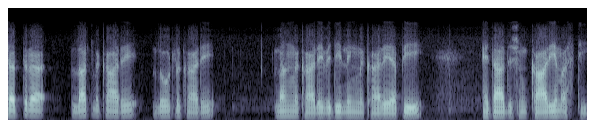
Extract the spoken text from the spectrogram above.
तत्र लट् लकारे लोट् लकारे लङ्लकारे विधिलिङ्लकारे अपि एतादृशं कार्यम् अस्ति।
